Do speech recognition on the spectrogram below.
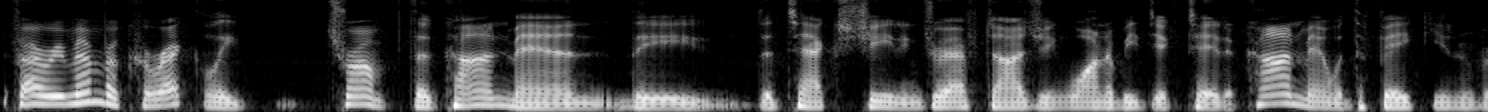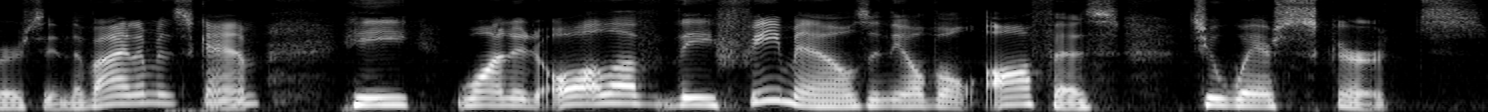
if I remember correctly, Trump, the con man, the the tax cheating, draft dodging, wannabe dictator con man with the fake university and the vitamin scam, he wanted all of the females in the Oval Office to wear skirts.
